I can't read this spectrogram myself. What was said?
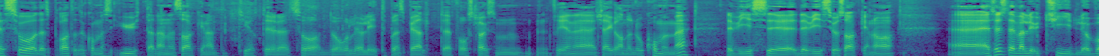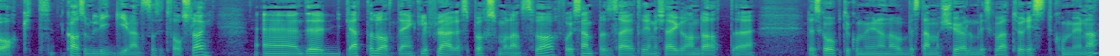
er så desperat til å komme seg ut av denne saken at det tyr til et så dårlig og lite prinsipielt forslag som Trine Skei Grande nå kommer med, det viser, det viser jo saken. Og jeg syns det er veldig utydelig og vagt hva som ligger i Venstre sitt forslag. Eh, det etterlater egentlig flere spørsmål enn svar. F.eks. så sier Trine Skei Grande at eh, det skal opp til kommunene å bestemme sjøl om de skal være turistkommuner.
